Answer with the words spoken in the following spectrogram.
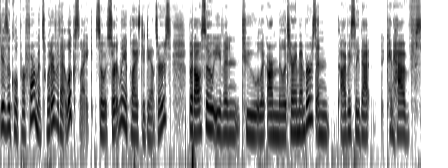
physical performance, whatever that looks like. So it certainly applies to dancers, but also even to like our military members. And obviously, that can have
